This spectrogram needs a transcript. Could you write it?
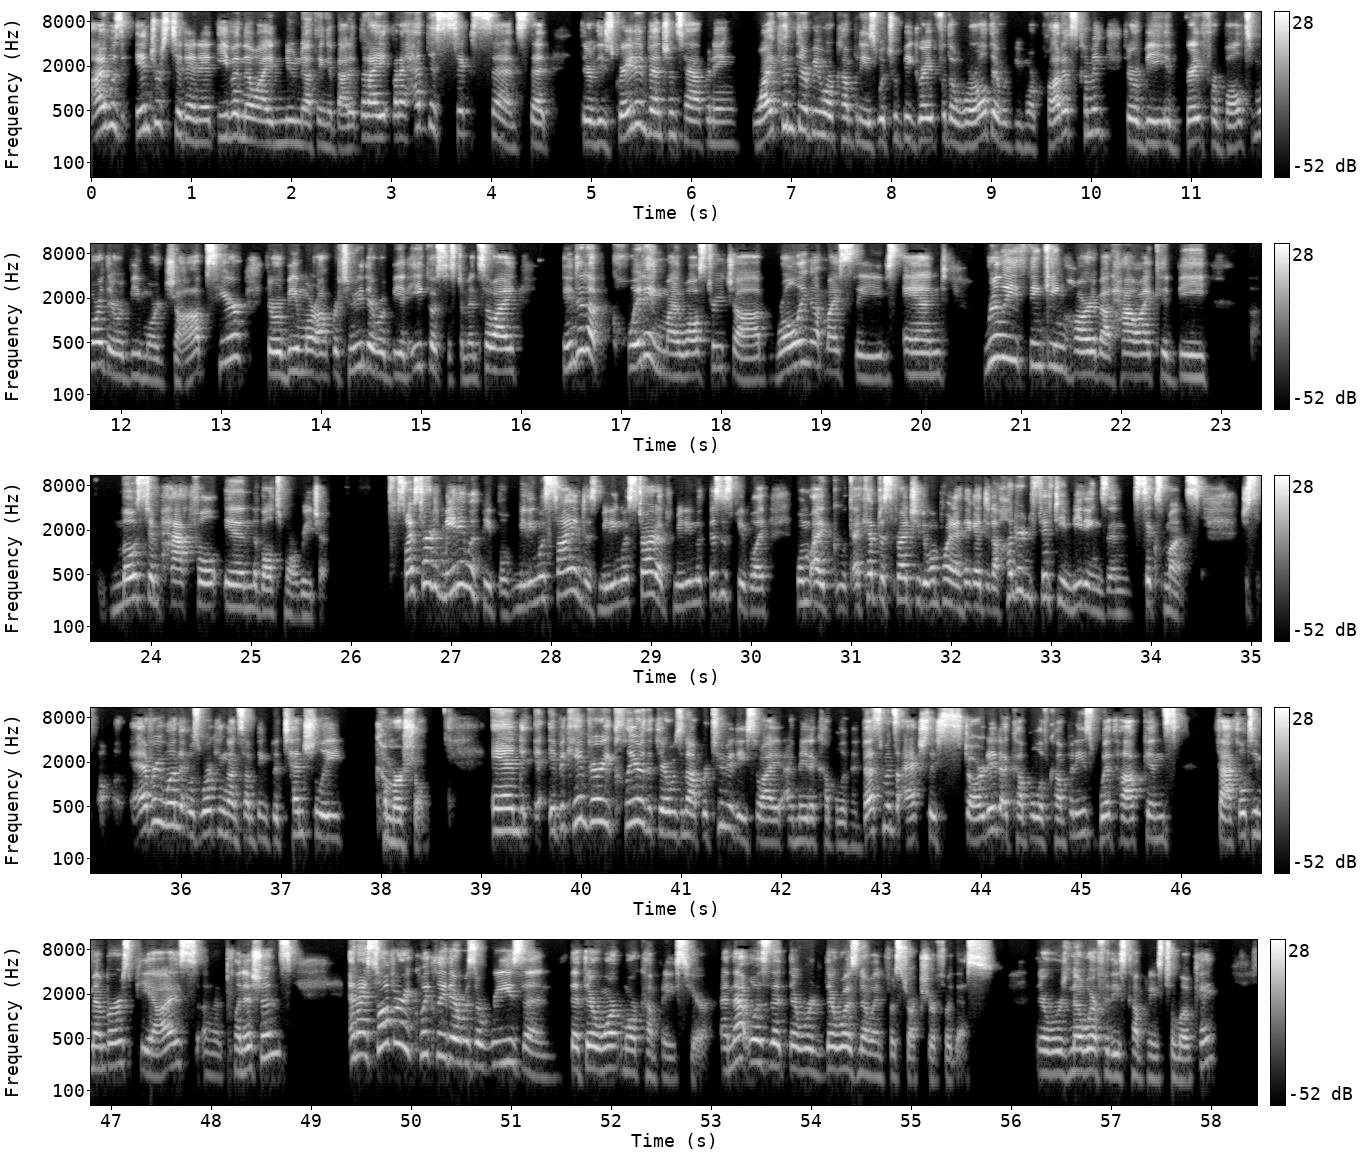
I was interested in it, even though I knew nothing about it. But I but I had this sixth sense that there are these great inventions happening. Why couldn't there be more companies, which would be great for the world? There would be more products coming. There would be eh, great for Baltimore. There would be more jobs here. There would be more opportunity. There would be an ecosystem. And so I ended up quitting my Wall Street job, rolling up my sleeves, and really thinking hard about how I could be eh, most impactful in the Baltimore region. So I started meeting with people, meeting with scientists, meeting with startups, meeting with business people. I, when I, I kept a spreadsheet at one point, I think I did 150 meetings in six months. Just everyone that was working on something potentially commercial. And it became very clear that there was an opportunity. So I, I made a couple of investments. I actually started a couple of companies with Hopkins faculty members, PIs, uh, clinicians. And I saw very quickly there was a reason that there weren't more companies here. And that was that there were there was no infrastructure for this. There was nowhere for these companies to locate.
